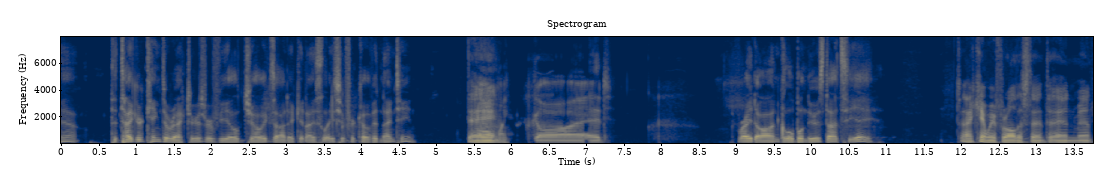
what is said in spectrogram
yeah. The Tiger King directors revealed Joe Exotic in isolation for COVID nineteen. Dang. Oh my god. Right on globalnews.ca. I can't wait for all this to, to end, man.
